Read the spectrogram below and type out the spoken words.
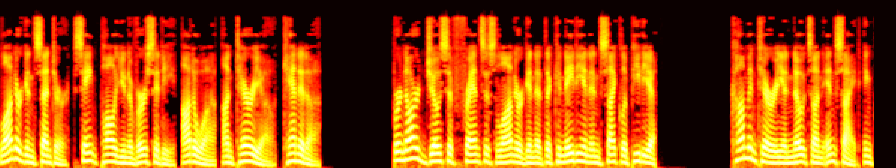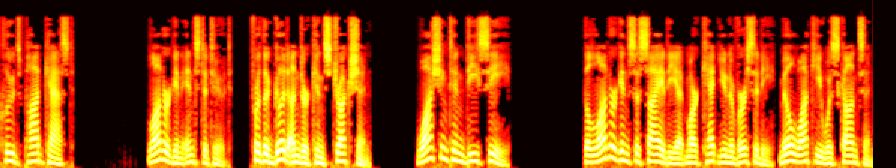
Lonergan Centre, St. Paul University, Ottawa, Ontario, Canada Bernard Joseph Francis Lonergan at the Canadian Encyclopedia Commentary and notes on Insight includes podcast Lonergan Institute, "...for the good under construction", Washington, D.C. The Lonergan Society at Marquette University, Milwaukee, Wisconsin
